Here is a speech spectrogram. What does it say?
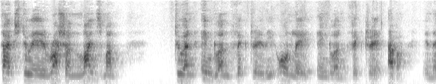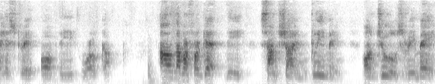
thanks to a Russian linesman, to an England victory, the only England victory ever in the history of the World Cup. I'll never forget the sunshine gleaming on Jules Rimet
